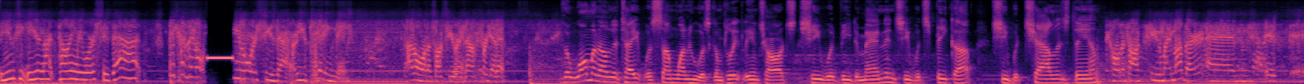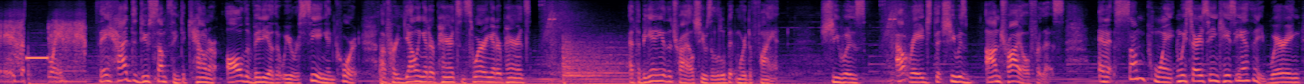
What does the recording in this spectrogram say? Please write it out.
You, you're not telling me where she's at. Because I don't know where she's at. Are you kidding me? I don't want to talk to you right now. Forget it. The woman on the tape was someone who was completely in charge. She would be demanding, she would speak up, she would challenge them. I called to talk to my mother, and it, it's a waste. They had to do something to counter all the video that we were seeing in court of her yelling at her parents and swearing at her parents. At the beginning of the trial, she was a little bit more defiant. She was outraged that she was on trial for this. And at some point, we started seeing Casey Anthony wearing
